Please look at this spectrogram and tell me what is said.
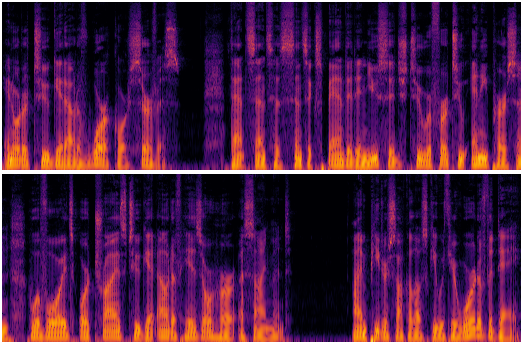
in order to get out of work or service. That sense has since expanded in usage to refer to any person who avoids or tries to get out of his or her assignment. I'm Peter Sokolowski with your word of the day.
